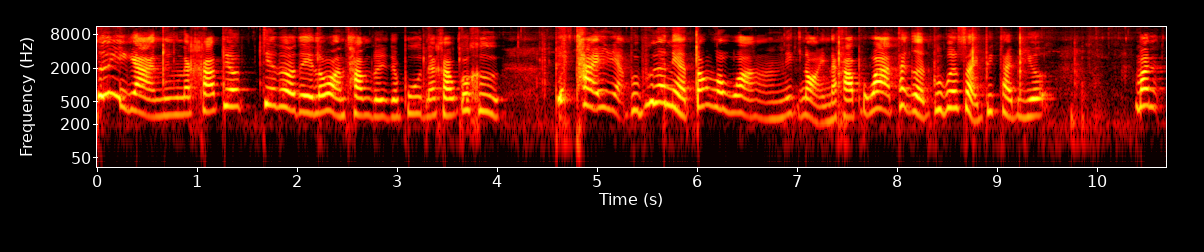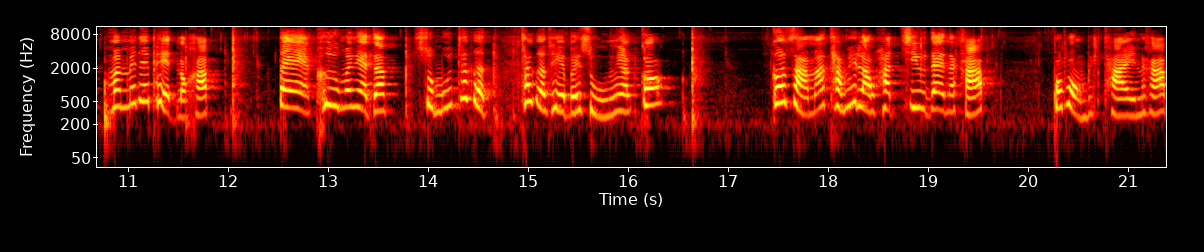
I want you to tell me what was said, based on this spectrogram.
ซึ่งอีกอย่างหนึ่งนะครับที่ที่เราในระหว่างทำโดยจะพูดนะครับก็คือพริกไทยเนี่ยเพื่อนๆเนี่ยต้องระวังนิดหน่อยนะครับเพราะว่าถ้าเกิดเพื่อนๆใส่พริกไทยไปเยอะ มันมันไม่ได้เผ็ดหรอกครับ แต่คือมันเนี่ยจะ สมมุติถ้าเกิดถ้าเกิดเทไปสูงเนี่ยก็ ก็สามารถทำให้เราฮัดชิวได้นะครับเพราะผงพริกไทยนะครับ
